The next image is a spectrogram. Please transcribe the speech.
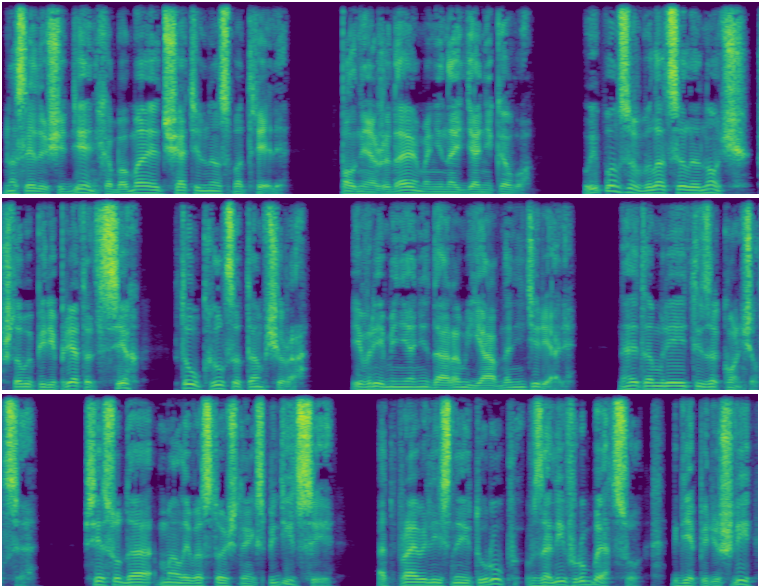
На следующий день Хабамая тщательно осмотрели, вполне ожидаемо не найдя никого. У японцев была целая ночь, чтобы перепрятать всех, кто укрылся там вчера, и времени они даром явно не теряли. На этом рейд и закончился. Все суда Малой Восточной экспедиции отправились на Итуруп в залив Рубецу, где перешли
